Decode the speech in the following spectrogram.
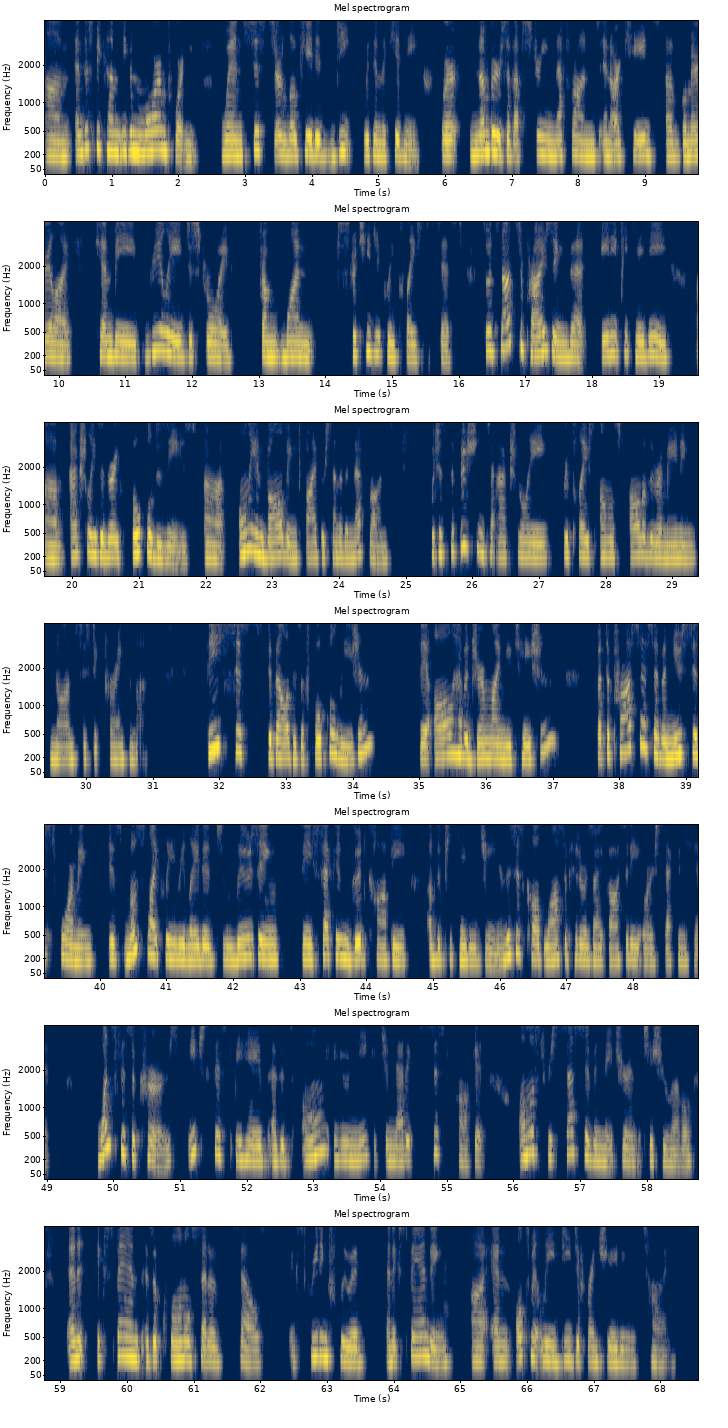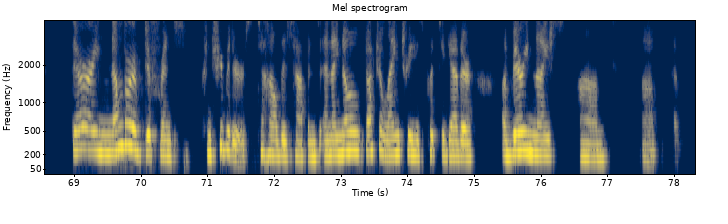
Um, and this becomes even more important when cysts are located deep within the kidney, where numbers of upstream nephrons and arcades of glomeruli can be really destroyed from one strategically placed cyst. So it's not surprising that ADPKD um, actually is a very focal disease, uh, only involving 5% of the nephrons, which is sufficient to actually replace almost all of the remaining non cystic parenchyma. These cysts develop as a focal lesion. They all have a germline mutation, but the process of a new cyst forming is most likely related to losing the second good copy of the PKD gene. And this is called loss of heterozygosity or a second hit. Once this occurs, each cyst behaves as its own unique genetic cyst pocket, almost recessive in nature in the tissue level, and it expands as a clonal set of cells, excreting fluid and expanding uh, and ultimately de-differentiating with time. There are a number of different contributors to how this happens, and I know Dr. Lanktree has put together a very nice um, uh,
